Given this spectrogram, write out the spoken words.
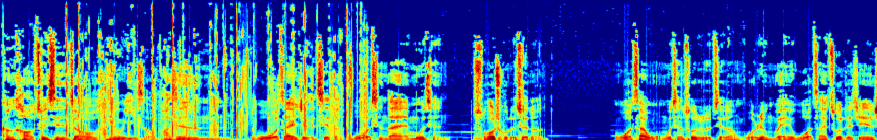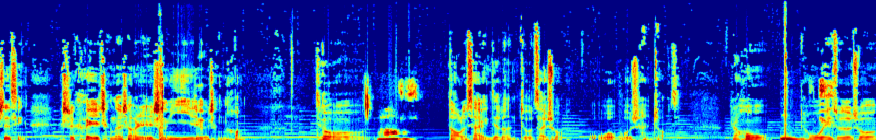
刚好最近就很有意思。我发现我在这个阶段，我现在目前所处的阶段。我在我目前所处的阶段，我认为我在做的这件事情是可以称得上人生意义这个称号。就哦到了下一个阶段就再说了，我不是很着急。然后，嗯然后我也觉得说，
